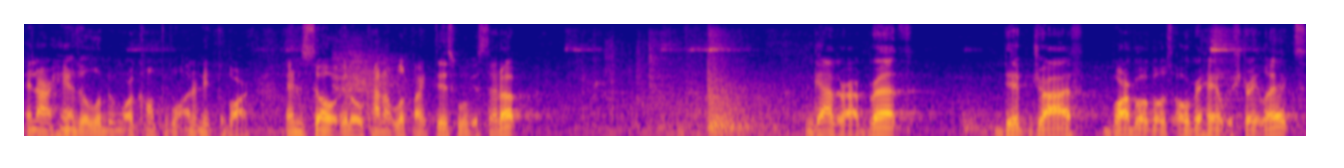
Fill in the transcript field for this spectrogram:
and our hands are a little bit more comfortable underneath the bar. And so it'll kind of look like this. We'll get set up. Gather our breath, dip, drive, barbell goes overhead with straight legs.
